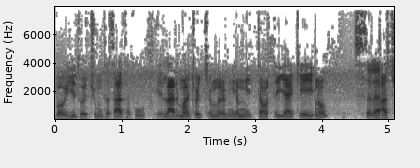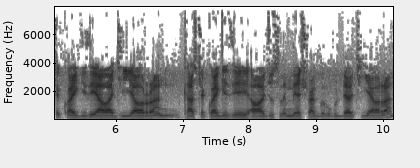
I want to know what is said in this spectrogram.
በውይይቶቹም ተሳተፉ። ለአድማጮች ጭምር የሚተው ጥያቄ ነው። ስለ አስቸኳይ ጊዜ አዋጅ እያወራን ከአስቸኳይ ጊዜ አዋጁ ስለሚያሻግሩ ጉዳዮች እያወራን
